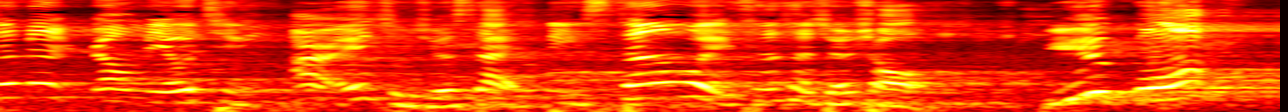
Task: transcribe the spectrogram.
下面让我们有请二 A 组决赛第三位参赛选手于果。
